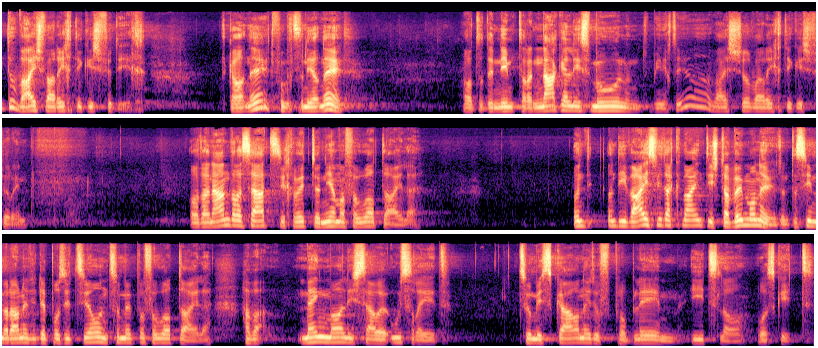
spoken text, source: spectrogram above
du weißt, was richtig ist für dich. Das geht nicht, funktioniert nicht. Oder dann nimmt er einen Nagel ins Maul und bin ich so, ja, weiß schon, was richtig ist für ihn. Oder ein anderer Satz, ich will ja niemanden verurteilen. Und, und ich weiß, wie das gemeint ist, das wollen wir nicht. Und da sind wir auch nicht in der Position, um jemanden zu verurteilen. Aber manchmal ist es auch eine Ausrede, um uns gar nicht auf Probleme einzulassen, die es gibt.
